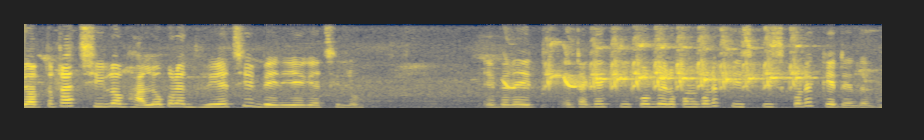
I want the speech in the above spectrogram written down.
যতটা ছিল ভালো করে ধুয়েছি, বেরিয়ে গেছিল। এবারে এটাকে কী করব, এরকম করে পিস পিস করে কেটে দেবো।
